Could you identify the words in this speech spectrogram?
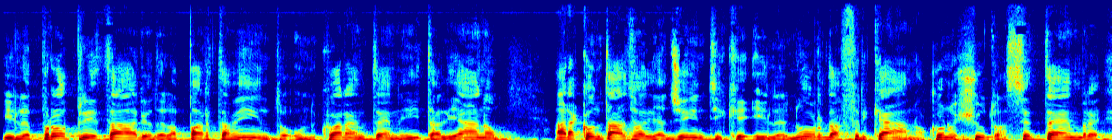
Il proprietario dell'appartamento, un quarantenne italiano, ha raccontato agli agenti che il nordafricano, conosciuto a settembre,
